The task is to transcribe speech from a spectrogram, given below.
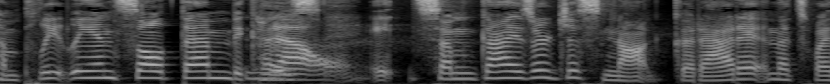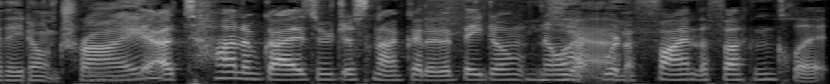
completely insult them because No. it, some guys are just not good at it and that's why they don't try A ton of guys are just not good at it. They don't know Yeah. where to find the fucking clit.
